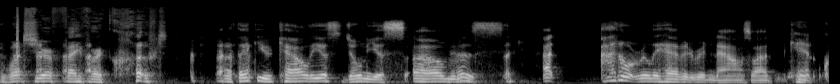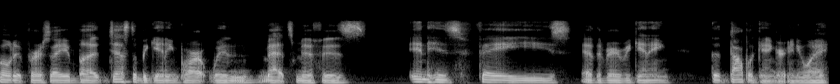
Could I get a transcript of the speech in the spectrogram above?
What's your favorite quote? uh, thank you callius jonius um Yes. I don't really have it written down, so I can't quote it per se, but just the beginning part when Matt Smith is in his phase at the very beginning, the doppelganger anyway,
